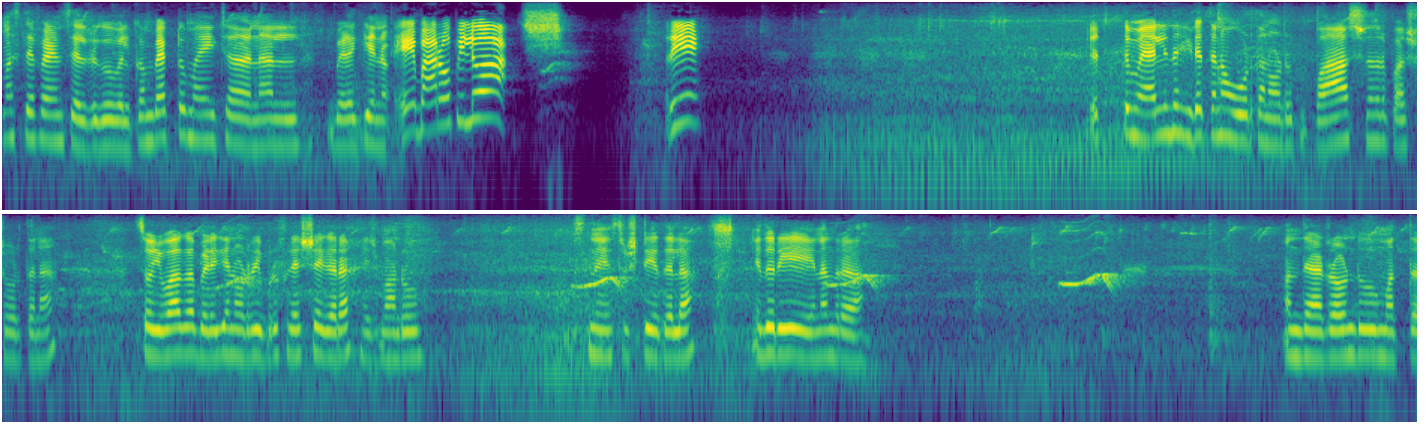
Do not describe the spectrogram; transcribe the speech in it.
ನಮಸ್ತೆ ಫ್ರೆಂಡ್ಸ್ ಎಲ್ರಿಗೂ welcome back to my channel ಬೆಳಗ್ಗೆ ಏ, ಬಾರೋ ಪಿಲ್ಲು! ರೀ! ಎಷ್ಟು ಮ್ಯಾಲಿಂದ ಹಿಡತನ ಓಡ್ತಾನೆ ನೋಡ್ರಿ. ಫಾಸ್ಟ್ ಅಂದ್ರೆ ಫಾಸ್ಟ್ ಓಡ್ತಾನೆ. ಸೊ ಇವಾಗ ಬೆಳಿಗ್ಗೆ ನೋಡ್ರಿ ಇಬ್ಬರು ಫ್ರೆಶ್ ಆಗ್ಯಾರ. ಯಜಮಾನ್ರು, ಸ್ನೇಹ ಸೃಷ್ಟಿ ಅದೆಲ್ಲ. ಇದು ರೀ, ಏನಂದ್ರೆ, ಒಂದೆರಡು ರೌಂಡು ಮತ್ತು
